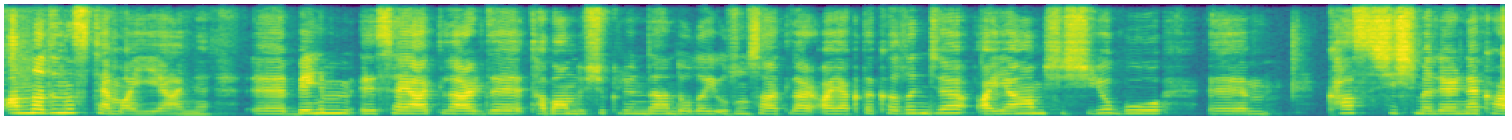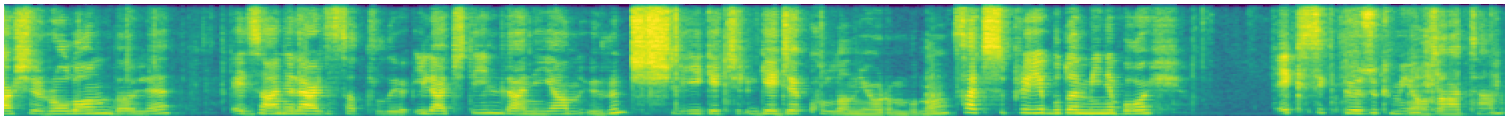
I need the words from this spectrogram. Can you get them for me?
anladınız temayı yani. Ee, Benim e, seyahatlerde taban düşüklüğünden dolayı uzun saatler ayakta kalınca ayağım şişiyor. Bu e, kas şişmelerine karşı rolon böyle eczanelerde satılıyor. İlaç değil de hani yan ürün. Şişliği geçir, gece kullanıyorum bunu. Saç spreyi bu da mini boy. Eksik gözükmüyor zaten.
